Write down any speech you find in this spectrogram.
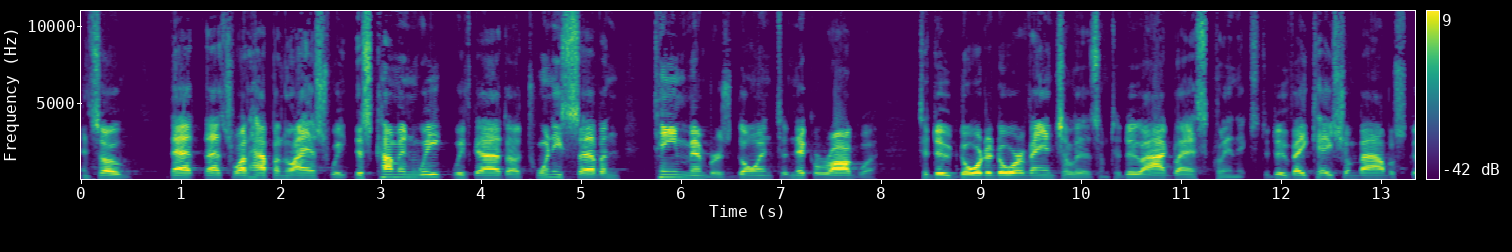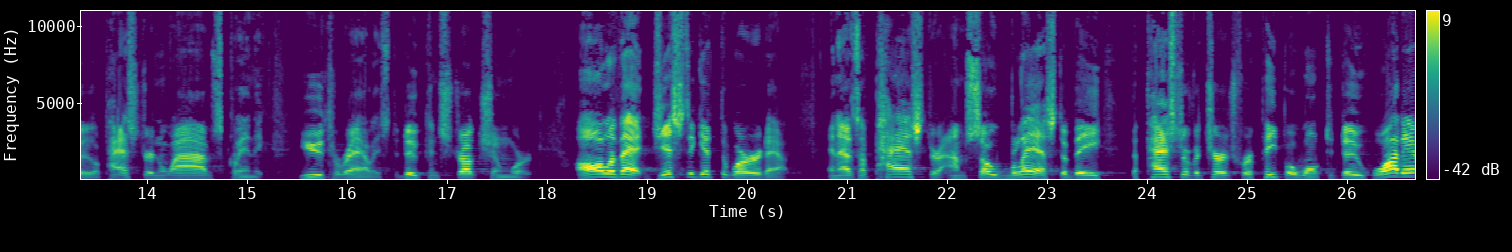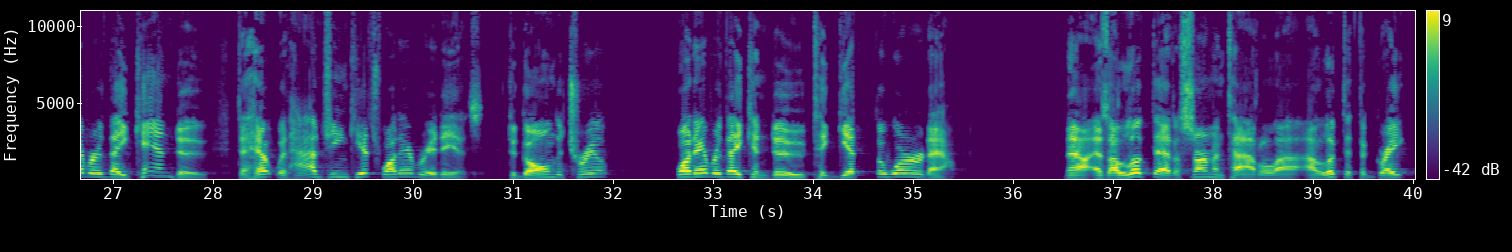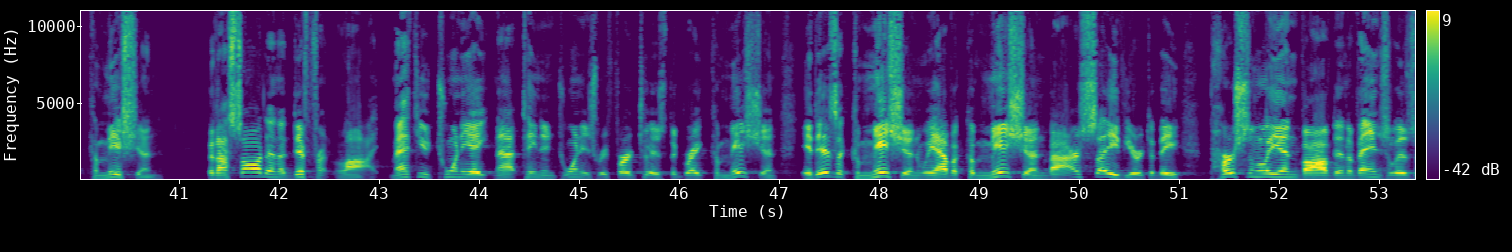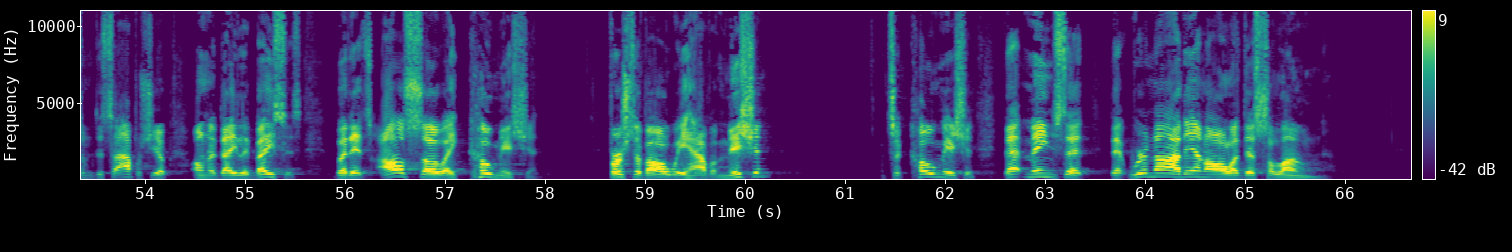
And so that, that's what happened last week. This coming week, we've got uh, 27 team members going to Nicaragua to do door to door evangelism, to do eyeglass clinics, to do vacation Bible school, pastor and wives clinic, youth rallies, to do construction work. All of that just to get the word out. And as a pastor, I'm so blessed to be the pastor of a church where people want to do whatever they can do to help with hygiene kits, whatever it is, to go on the trip, whatever they can do to get the word out. Now, as I looked at a sermon title, I, I, looked at the Great Commission, but I saw it in a different light. Matthew 28 19 and 20 is referred to as the Great Commission. It is a commission. We have a commission by our Savior to be personally involved in evangelism, discipleship on a daily basis, but it's also a co-mission. First of all, we have a mission. It's a commission. That means that, that we're not in all of this alone.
